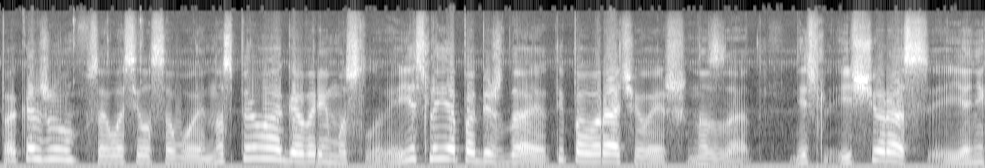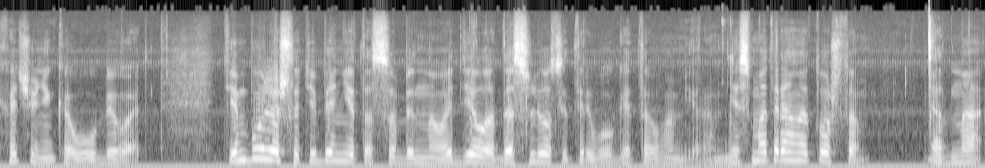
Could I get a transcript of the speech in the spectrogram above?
«Покажу», — согласился воин, — «но сперва говорим условия. Если я побеждаю, ты поворачиваешь назад. Если еще раз, я не хочу никого убивать. Тем более, что тебе нет особенного дела до слез и тревог этого мира. Несмотря на то, что одна,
